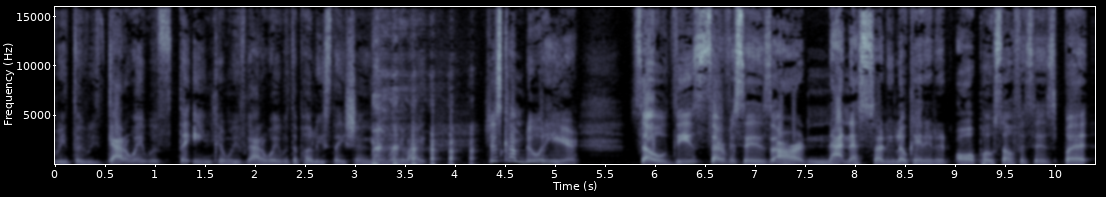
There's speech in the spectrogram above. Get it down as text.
we've, we've got away with the ink and we've got away with the police stations and we're like just come do it here. So these services are not necessarily located at all post offices but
